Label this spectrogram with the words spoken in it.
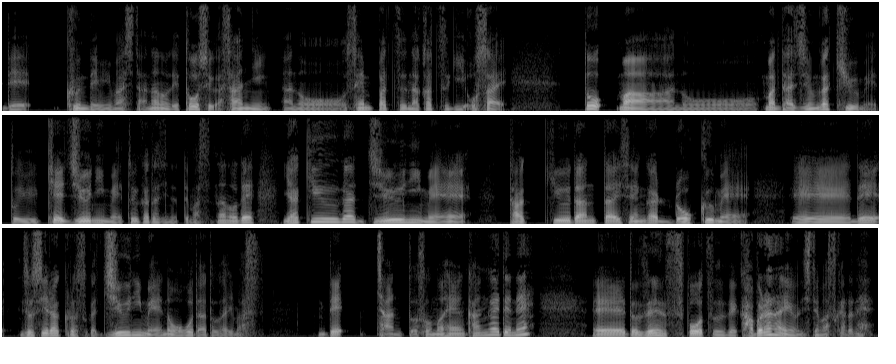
で組んでみました。なので、投手が3人、あの、先発、中継ぎ、抑えと、まあ、あの、まあ、打順が9名という、計12名という形になってます。なので、野球が12名、卓球団体戦が6名、えー、で、女子ラクロスが12名のオーダーとなります。で、ちゃんとその辺考えてね、えっ、ー、と、全スポーツで被らないようにしてますからね。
